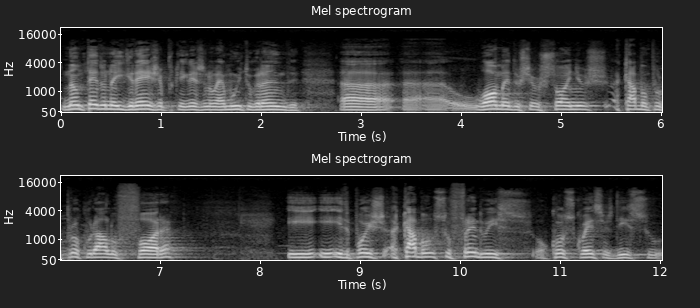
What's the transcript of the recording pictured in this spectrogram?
não tendo na igreja, porque a igreja não é muito grande, uh, uh, o homem dos seus sonhos, acabam por procurá-lo fora e, e, e, depois acabam sofrendo isso, ou consequências disso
